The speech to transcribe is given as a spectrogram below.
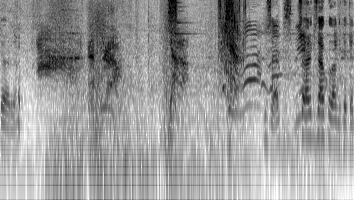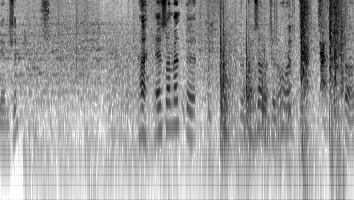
Gördüm. Güzel. Bu sefer güzel kullandık yeteneğimizi. Ha, en son ben e, örtümüzü anlatıyordum ama tamam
